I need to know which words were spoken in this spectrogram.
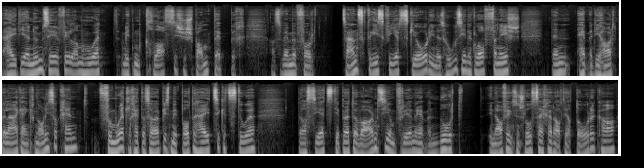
haben die nicht mehr sehr viel am Hut mit dem klassischen Spannteppich. Also wenn man vor 20, 30, 40 Jahre in ein Haus hineingelaufen ist, dann hat man die Hartbeläge eigentlich noch nicht so kennt. Vermutlich hat das auch etwas mit Bodenheizungen zu tun, dass jetzt die Böden warm sind und früher hat man nur in Anführungs- und Schlusszeichen Radiatoren gehabt.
